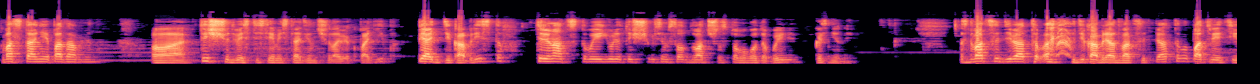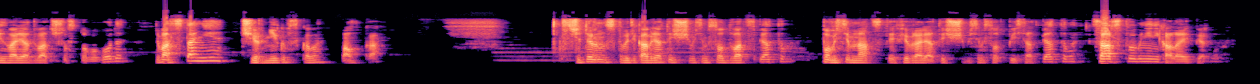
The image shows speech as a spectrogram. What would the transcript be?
Восстание подавлено. 1271 а, человек погиб. 5 декабристов 13 июля 1826 года были казнены. С 29 декабря 25 по 3 января 26 года восстание Черниговского полка. С 14 декабря 1825 по 18 февраля 1855 царствование Николая I.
